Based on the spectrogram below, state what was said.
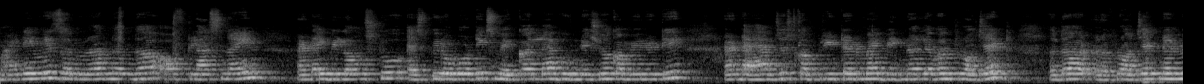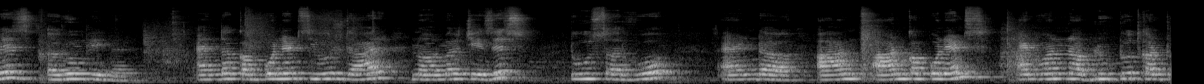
My name is Anurag Nanda of class 9 and I belongs to SP Robotics Maker Lab Bhubaneswar community and I have just completed my beginner level project. The uh, project name is uh, room cleaner and the components used are normal chases, two servo and uh, arm, arm components and one uh, Bluetooth control.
